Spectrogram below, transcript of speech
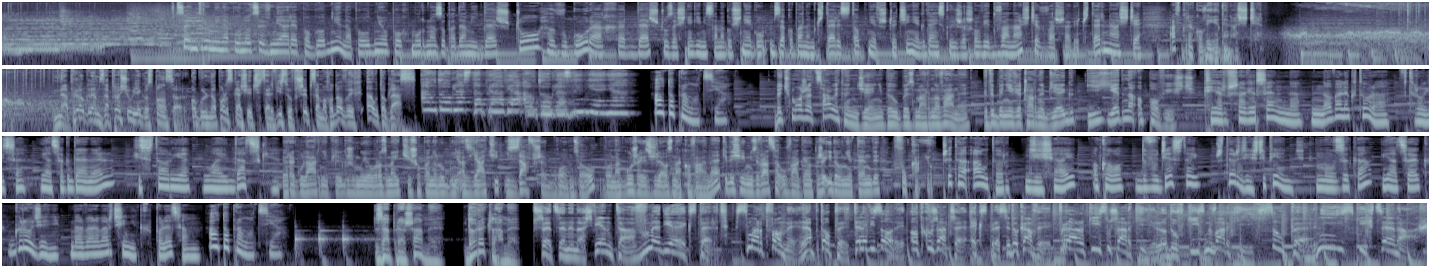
W centrum i na północy w miarę pogodnie, na południu pochmurno z opadami deszczu, w górach deszczu ze śniegiem i samego śniegu. W Zakopanem 4 stopnie, w Szczecinie, Gdańsku i Rzeszowie 12, w Warszawie 14, a w Krakowie 11. Na program zaprosił jego sponsor. Ogólnopolska sieć serwisów szyb samochodowych Autoglas. Autoglas naprawia, Autoglas wymienia. Autopromocja. Być może cały ten dzień byłby zmarnowany, gdyby nie wieczorny bieg i jedna opowieść. Pierwsza wiosenna, nowa lektura w Trójce. Jacek Denel, historie łajdackie. Regularnie pielgrzymują rozmaici Chopinolubni Azjaci i zawsze błądzą, bo na górze jest źle oznakowane. Kiedy się im zwraca uwagę, że idą nie tędy, fukają. Czyta autor. Dzisiaj około 20.45. Muzyka Jacek Grudzień. Barbara Marcinik. Polecam. Autopromocja. Zapraszamy do reklamy. Przeceny na święta w Media Expert. Smartfony, laptopy, telewizory, odkurzacze, ekspresy do kawy, pralki i suszarki, lodówki i zmywarki w super niskich cenach.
